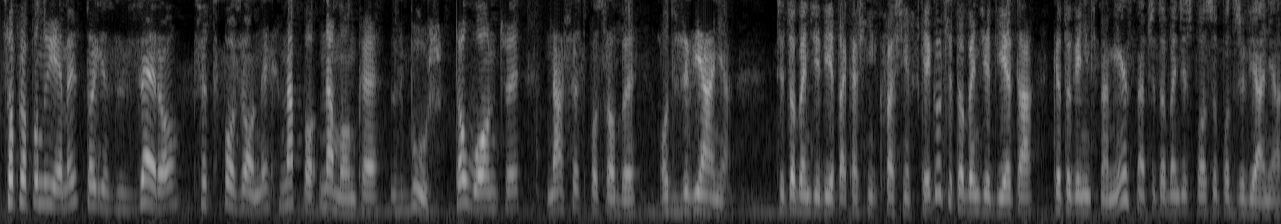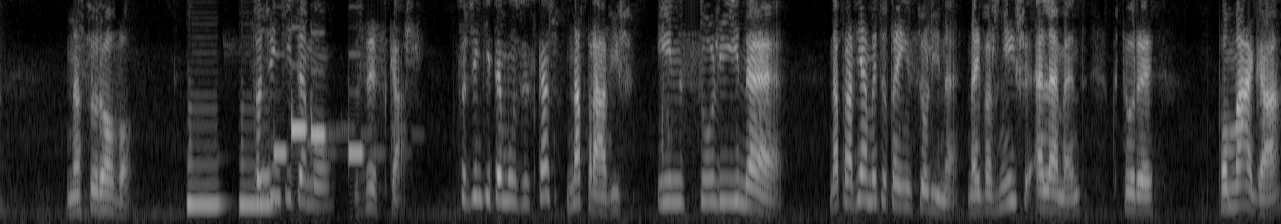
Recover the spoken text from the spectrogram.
Co proponujemy, to jest zero przetworzonych na, na mąkę zbóż. To łączy nasze sposoby odżywiania. Czy to będzie dieta Kwaśniewskiego, czy to będzie dieta ketogeniczna mięsna, czy to będzie sposób odżywiania na surowo. Co dzięki temu zyskasz? Co dzięki temu zyskasz? Naprawisz insulinę. Naprawiamy tutaj insulinę. Najważniejszy element, który pomaga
